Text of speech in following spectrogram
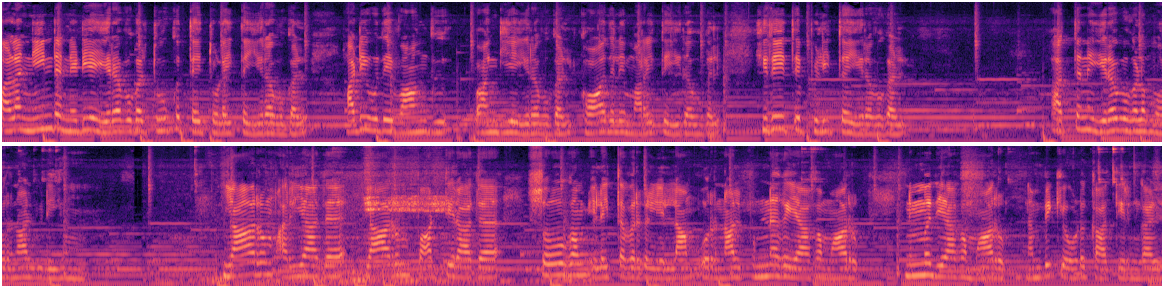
பல நீண்ட நெடிய இரவுகள் தூக்கத்தை துளைத்த இரவுகள் அடி உதை வாங்கு வாங்கிய இரவுகள் காதலை மறைத்த இரவுகள் இதயத்தை பிழித்த இரவுகள். அத்தனை இரவுகளும் ஒரு நாள் விடியும். யாரும் அறியாத யாரும் பார்த்திராத சோகம் இழைத்தவர்கள் எல்லாம் ஒரு நாள் புன்னகையாக மாறும் நிம்மதியாக மாறும். நம்பிக்கையோடு காத்திருங்கள்.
